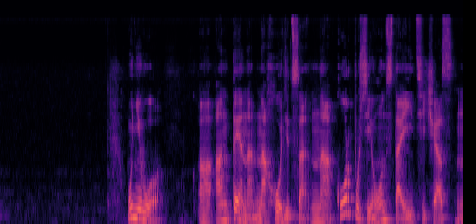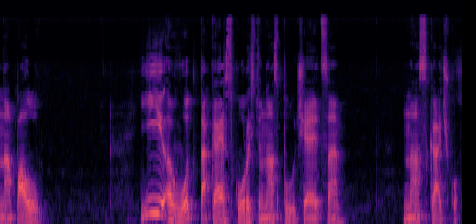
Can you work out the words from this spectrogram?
У него а, антенна находится на корпусе, он стоит сейчас на полу. И вот такая скорость у нас получается на скачку.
